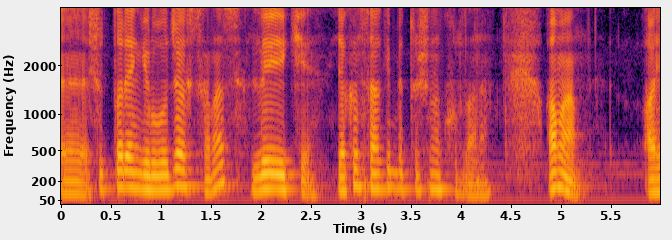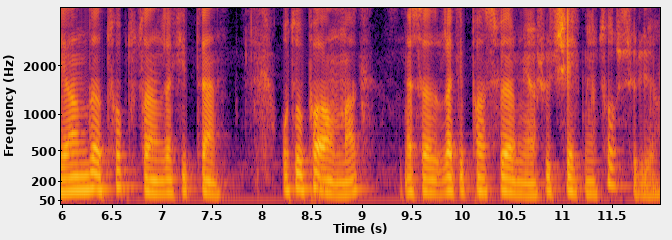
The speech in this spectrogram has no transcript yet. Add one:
e, şutlara engel olacaksanız L2 yakın takip et tuşunu kullanın. Ama ayağında top tutan rakipten o topu almak mesela rakip pas vermiyor, şut çekmiyor, top sürüyor.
